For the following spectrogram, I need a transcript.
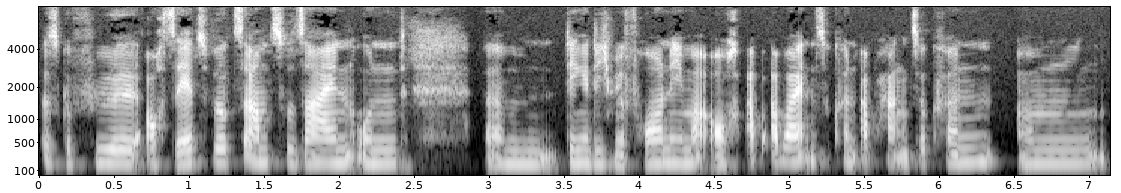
das Gefühl, auch selbstwirksam zu sein und ähm, Dinge, die ich mir vornehme, auch abarbeiten zu können, abhaken zu können. Ähm,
